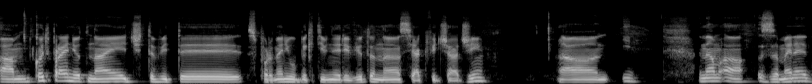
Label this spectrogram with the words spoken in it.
А, който прави ни от най-читавите, според мен, обективни ревюта на всякакви джаджи. А, и знам, а, за мен е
